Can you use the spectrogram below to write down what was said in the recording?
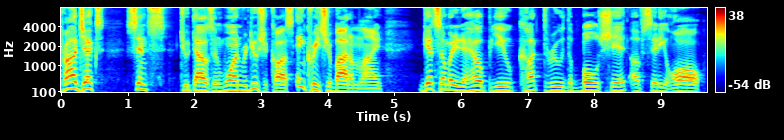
projects since 2001. Reduce your costs, increase your bottom line, get somebody to help you cut through the bullshit of City Hall,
